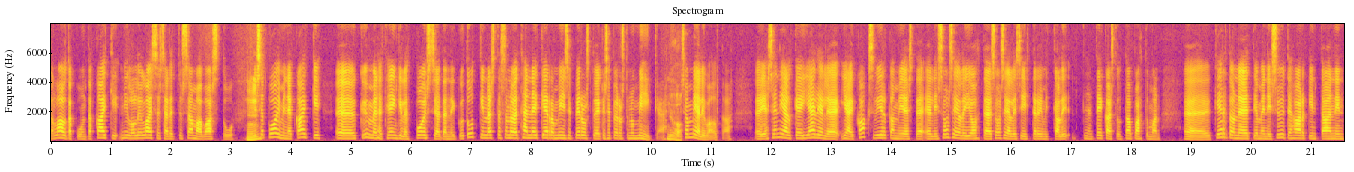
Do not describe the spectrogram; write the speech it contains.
lautakunta, kaikki, niillä oli laissa säädetty sama vastuu. Hmm. Ja se poimi ne kaikki kymmenet henkilöt pois sieltä niin tutkinnasta, sanoi, että hän ei kerro, mihin se perustuu, eikä se perustunut mihinkään. Joo. Se on mielivaltaa. Ja sen jälkeen jäljelle jäi kaksi virkamiestä, eli sosiaalijohtaja ja sosiaalisihteeri, mitkä oli sen tekaistun tapahtuman kertoneet ja meni syyteharkintaan, niin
